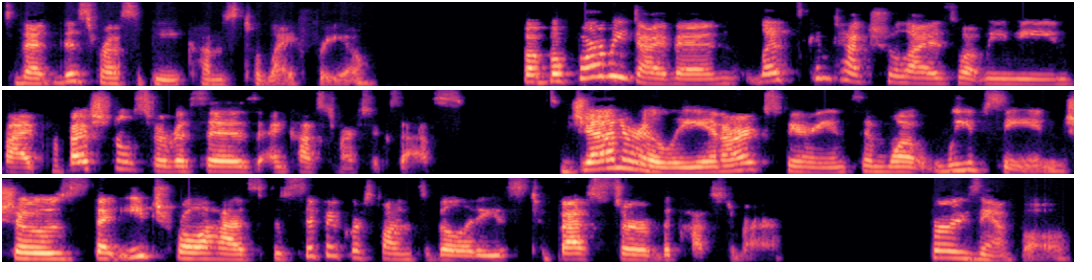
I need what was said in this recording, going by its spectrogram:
so that this recipe comes to life for you. But before we dive in, let's contextualize what we mean by professional services and customer success. Generally, in our experience and what we've seen, shows that each role has specific responsibilities to best serve the customer. For example,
